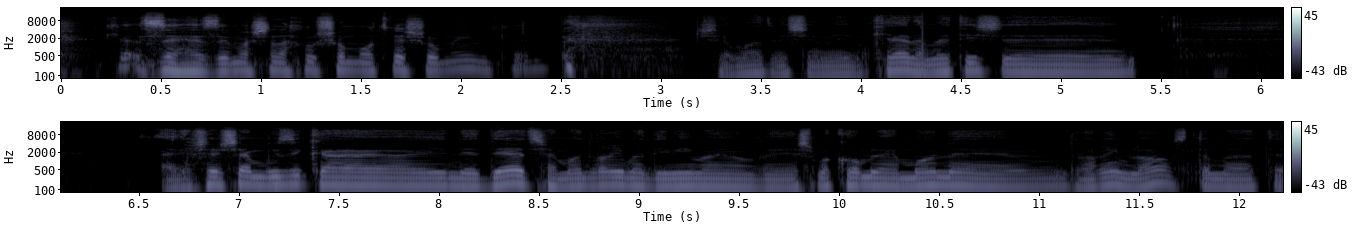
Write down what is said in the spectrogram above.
כן, זה, זה מה שאנחנו שומעות ושומעים, כן. שומעות ושומעים. כן, האמת היא ש... אני חושב שהמוזיקה היא נהדרת, יש המון דברים מדהימים היום, ויש מקום להמון uh, דברים, לא? זאת אומרת, uh,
